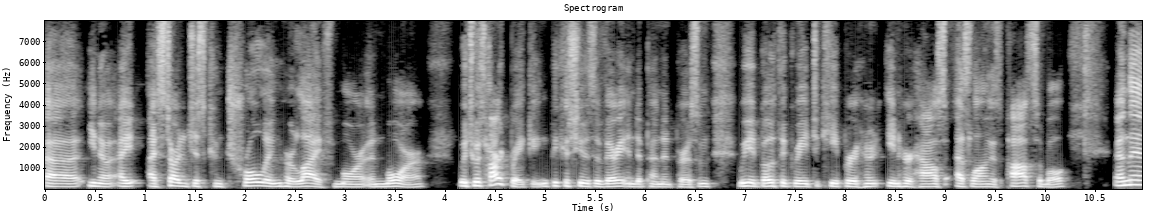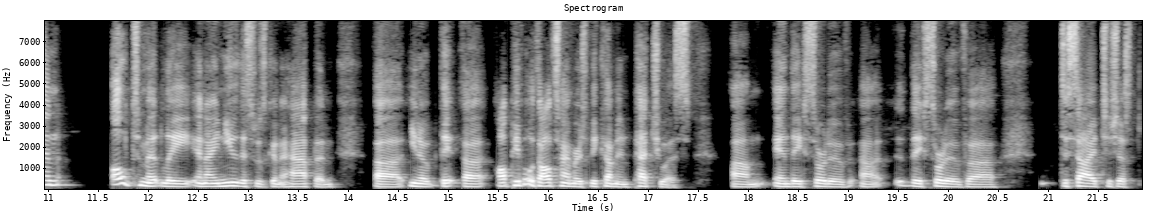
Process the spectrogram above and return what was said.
uh, you know, I, I started just controlling her life more and more, which was heartbreaking because she was a very independent person. We had both agreed to keep her in her house as long as possible. And then ultimately, and I knew this was going to happen, uh, you know, uh, all people with Alzheimer's become impetuous. Um, and they sort of, uh, they sort of, uh, decide to just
